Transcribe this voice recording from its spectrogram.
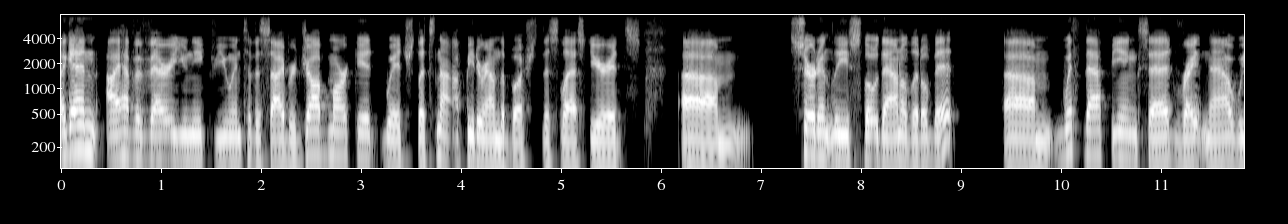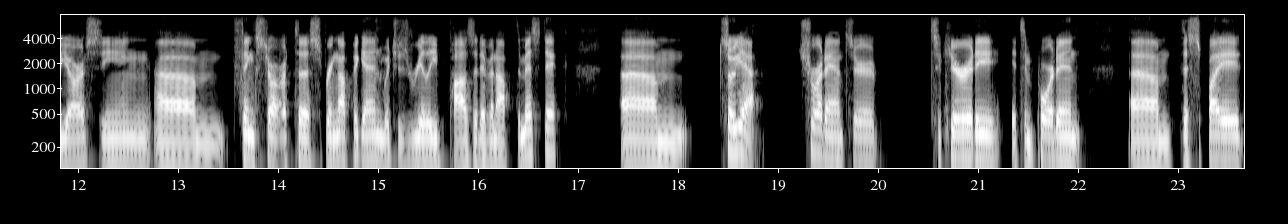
again, I have a very unique view into the cyber job market, which let's not beat around the bush. This last year, it's um, certainly slowed down a little bit. Um, with that being said, right now we are seeing um, things start to spring up again, which is really positive and optimistic. Um, so yeah, short answer, security, it's important. Um, despite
